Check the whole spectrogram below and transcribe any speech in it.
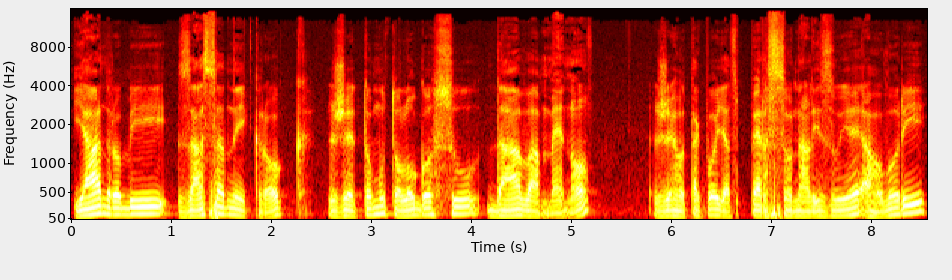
Ján robí zásadný krok, že tomuto logosu dáva meno, že ho tak povediac personalizuje a hovorí,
